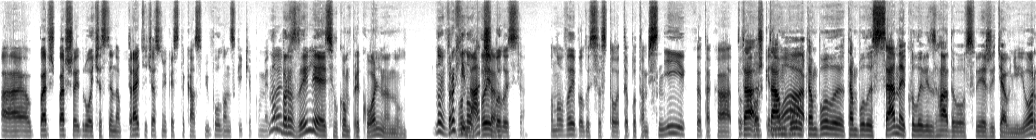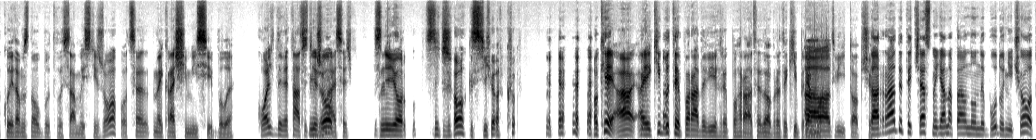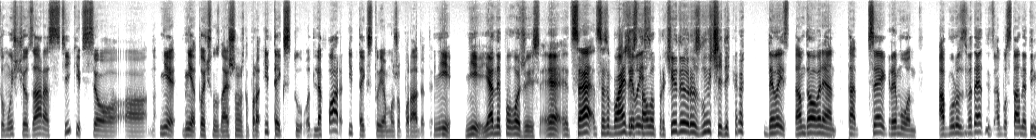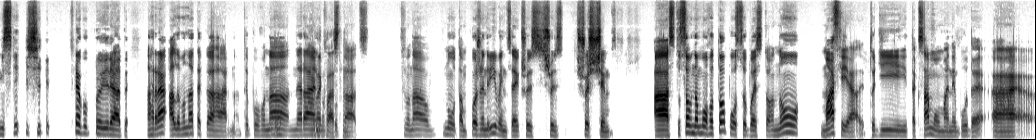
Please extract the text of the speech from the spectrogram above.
А, перш, перша і друга частина, третя, чесно, якась така собі була, наскільки я пам'ятаю. ну, Бразилія цілком прикольна. Ну, ну, трохи воно інакше. вибилося. Воно вибилося з того, типу, там сніг, така, то, Та, трошки там, нуар. були, там, були, там були сцени, коли він згадував своє життя в Нью-Йорку, і там знову був той самий сніжок. Оце найкращі місії були. Кольт 1911. з Нью-Йорку. Сніжок з Нью-Йорку. Окей, а, а які би ти порадив ігри пограти? Добре, такі прямо А, твій топчик. Та радити, чесно, я напевно не буду нічого, тому що зараз стільки всього. А, ні, ні, точно знаю, що можна порадити. І Takes Two. От для пар, і Takes Two я можу порадити. Ні, ні, я не погоджуюсь. Е, е, Це, це майже Дивись. стало причиною розлучення. Дивись, там два варіанти. Та це як ремонт. Або розведетесь, або станете міцніші. Треба провіряти. Гра, але вона така гарна. Типу, вона нереально вона класна. Вона, ну там кожен рівень це як щось, щось, щось чимось. А стосовно мого топу особисто, ну, мафія, тоді так само у мене буде е,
